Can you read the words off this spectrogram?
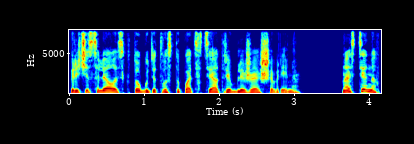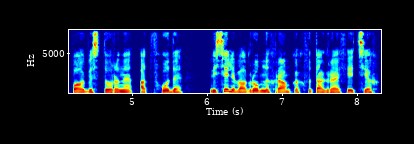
перечислялось, кто будет выступать в театре в ближайшее время. На стенах по обе стороны от входа висели в огромных рамках фотографии тех,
